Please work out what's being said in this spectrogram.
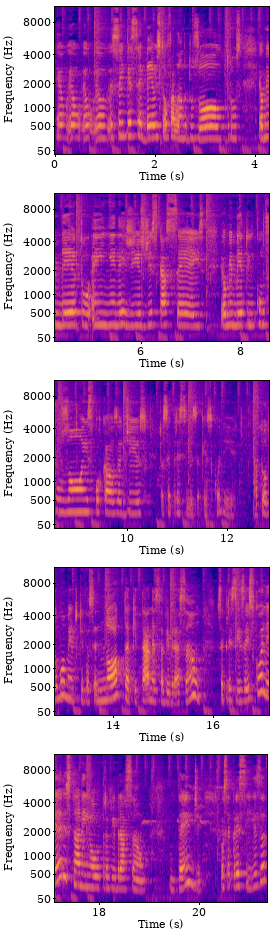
Eu, eu, eu, eu, eu, sem perceber, eu estou falando dos outros, eu me meto em energias de escassez, eu me meto em confusões por causa disso. Você precisa escolher. A todo momento que você nota que está nessa vibração, você precisa escolher estar em outra vibração, entende? Você precisa,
